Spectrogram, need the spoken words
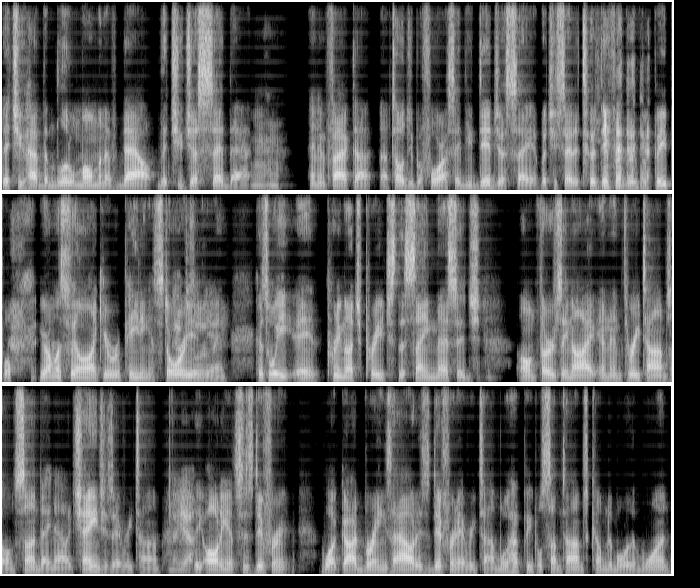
that you have the little moment of doubt that you just said that. hmm And in fact, I, I told you before, I said you did just say it, but you said it to a different group of people. You're almost feeling like you're repeating a story Absolutely. again. Because we uh, pretty much preach the same message Mhm. on Thursday night and then three times on Sunday. Now, it changes every time. yeah, The audience is different. What God brings out is different every time. We'll have people sometimes come to more than one.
